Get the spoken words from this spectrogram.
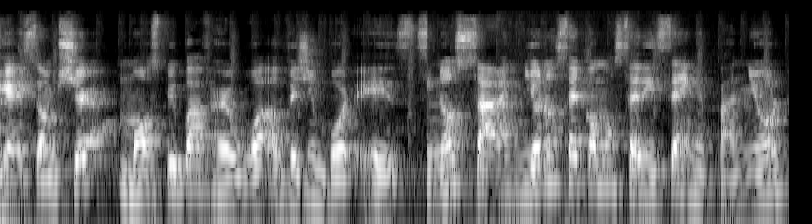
Okay guys, so I'm sure most people have heard what a vision board is. Si no saben, yo no sé cómo se dice en español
